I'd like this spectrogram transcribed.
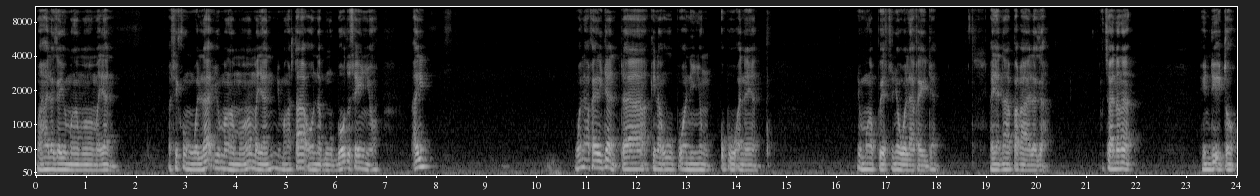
Mahalaga yung mga mamamayan. Kasi kung wala yung mga mamamayan, yung mga tao na bumuboto sa inyo, ay wala kayo dyan sa kinauupuan ninyong upuan na yan. Yung mga pwesto nyo, wala kayo dyan. Kaya napakahalaga. Sana nga, hindi ito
